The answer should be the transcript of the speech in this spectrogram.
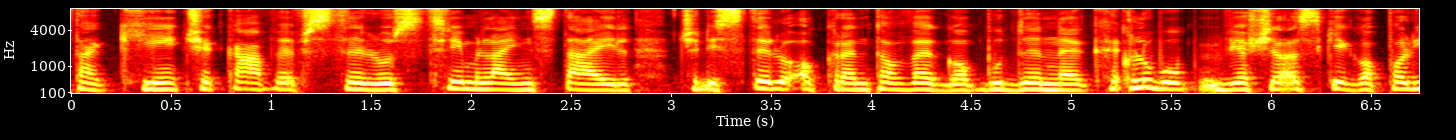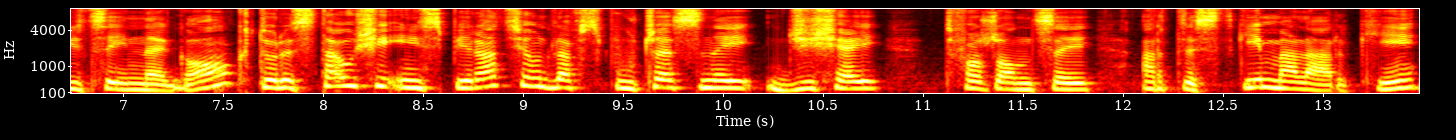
taki ciekawy w stylu streamline style, czyli czyli stylu okrętowego budynek klubu wioślarskiego policyjnego, który stał się inspiracją dla współczesnej dzisiaj tworzącej artystki, malarki,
